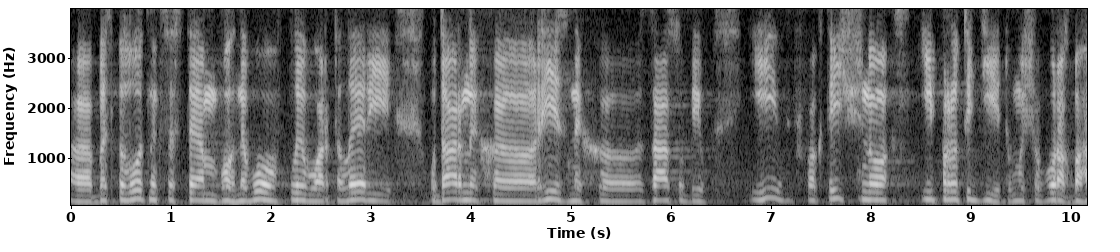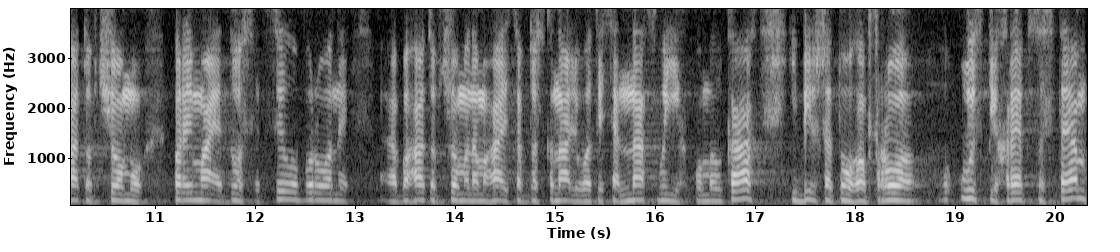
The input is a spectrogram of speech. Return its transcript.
е, безпілотних систем, вогневого впливу артилерії, ударних е, різних засобів. І фактично і протидії, тому що ворог багато в чому переймає досвід сил оборони, е, багато в чому намагається вдосконалюватися на своїх помилках, і більше того, про успіх реп-систем е,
